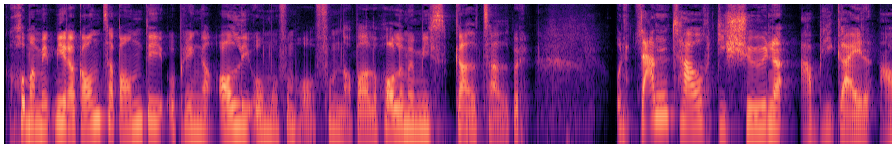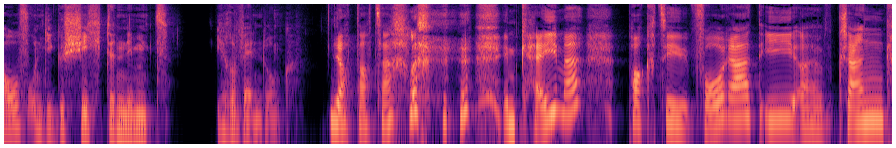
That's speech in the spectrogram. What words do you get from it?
komme mit mir eine ganze Bande und bringe alle um auf dem Hof vom Nabal und holen mir mein Geld selber. Und dann taucht die schöne Abigail auf und die Geschichte nimmt ihre Wendung. Ja, tatsächlich. Im Keimen packt sie Vorräte ein, äh, Geschenke,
